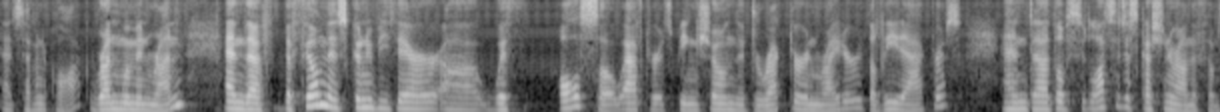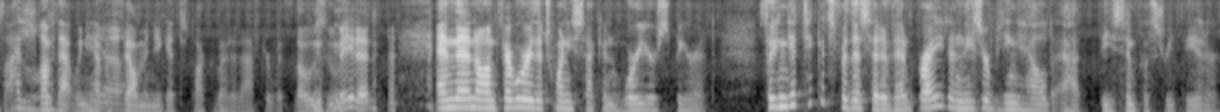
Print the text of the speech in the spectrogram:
at seven o'clock. Run Women Run, and the the film is going to be there uh, with also after it's being shown the director and writer, the lead actress, and uh, there'll be lots of discussion around the films. I love that when you have Yeah. a film and you get to talk about it after with those who made it. And then on February the 22nd, Warrior Spirit. So you can get tickets for this at Eventbrite, and these are being held at the Simcoe Street Theater.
